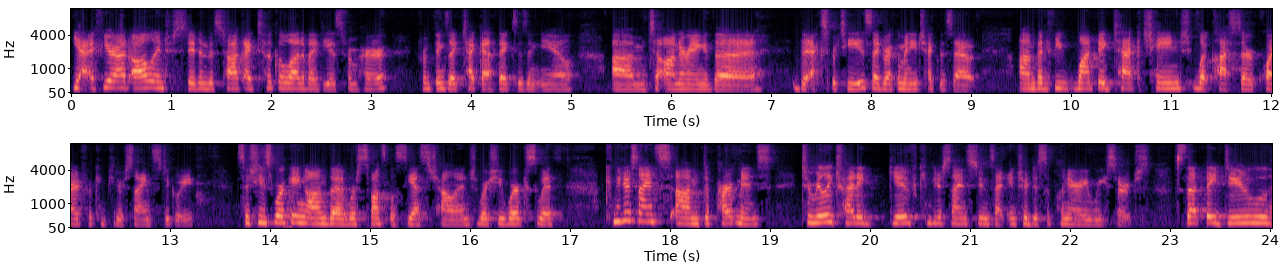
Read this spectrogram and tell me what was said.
yeah, if you're at all interested in this talk, I took a lot of ideas from her, from things like tech ethics isn't new, um, to honoring the, the expertise. I'd recommend you check this out. Um, but if you want big tech, change what classes are required for computer science degree. So she's working on the Responsible CS Challenge, where she works with computer science um, departments to really try to give computer science students that interdisciplinary research so that they do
